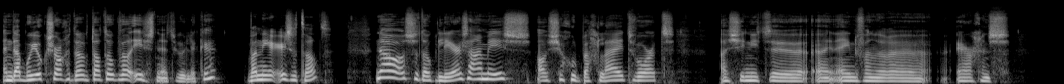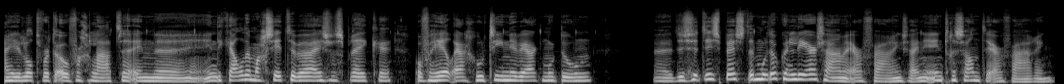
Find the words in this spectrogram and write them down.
En daar moet je ook zorgen dat het dat ook wel is natuurlijk, hè? Wanneer is het dat? Nou, als het ook leerzaam is, als je goed begeleid wordt, als je niet eh, in een of andere ergens aan je lot wordt overgelaten en eh, in de kelder mag zitten, bij wijze van spreken, of heel erg routinewerk moet doen. Eh, dus het is best, het moet ook een leerzame ervaring zijn, een interessante ervaring.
